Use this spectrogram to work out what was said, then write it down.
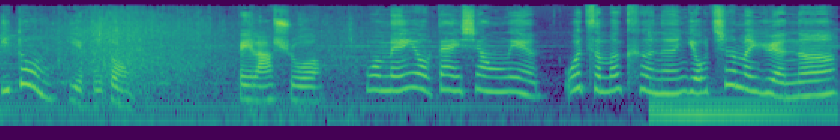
一动也不动。贝拉说：“我没有带项链，我怎么可能游这么远呢？”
